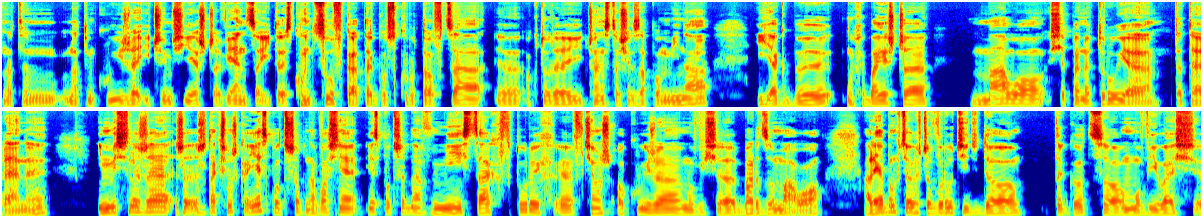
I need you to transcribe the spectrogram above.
na tym, na tym queerze i czymś jeszcze więcej. I to jest końcówka tego skrótowca, y, o której często się zapomina i jakby no chyba jeszcze mało się penetruje te tereny. I myślę, że, że, że ta książka jest potrzebna, właśnie jest potrzebna w miejscach, w których e, wciąż o queerze mówi się bardzo mało. Ale ja bym chciał jeszcze wrócić do tego, co mówiłeś e,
